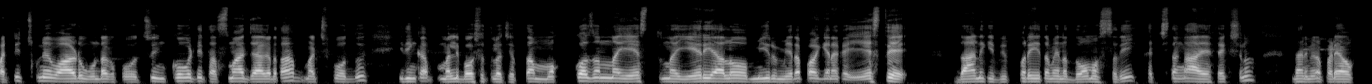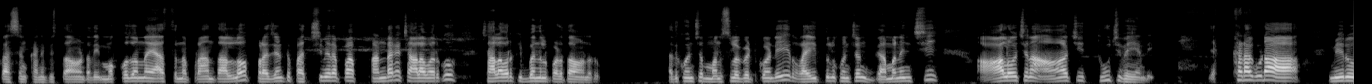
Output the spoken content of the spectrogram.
పట్టించుకునేవాడు ఉండకపోవచ్చు. ఇంకొకటి తస్మా జాగ్రత్త మర్చిపోవద్దు. ఇది ఇంకా మళ్ళీ భవిష్యత్తులో చెప్తాం. మొక్కజొన్న వేస్తున్న ఏరియాలో మీరు మిరప గనక వేస్తే దానికి విపరీతమైన దోమ వస్తుంది ఖచ్చితంగా ఆ ఎఫెక్షన్ దాని మీద పడే అవకాశం కనిపిస్తూ ఉంటుంది. మొక్కజొన్న వేస్తున్న ప్రాంతాల్లో ప్రజెంట్ పచ్చిమిరప పండగ చాలా వరకు చాలా వరకు ఇబ్బందులు పడుతూ ఉన్నారు. అది కొంచెం మనసులో పెట్టుకోండి. రైతులు కొంచెం గమనించి ఆలోచన ఆచి తూచి వేయండి. ఎక్కడ కూడా మీరు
